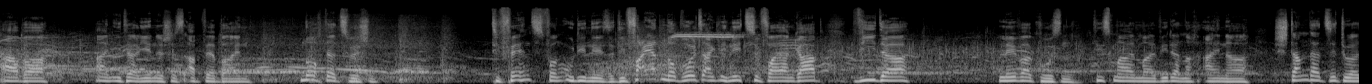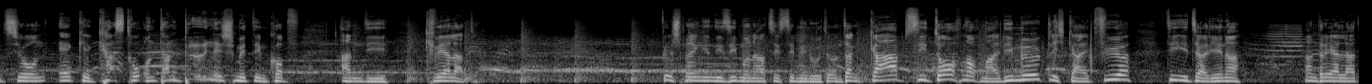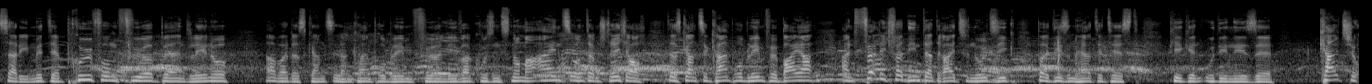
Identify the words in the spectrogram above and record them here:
Aber ein italienisches Abwehrbein noch dazwischen die Fans von Udinese, die feierten, obwohl es eigentlich nichts zu feiern gab, wieder Leverkusen. Diesmal mal wieder nach einer Standardsituation, Ecke, Castro und dann Böhnisch mit dem Kopf an die Querlatte. Wir springen in die 87. Minute und dann gab sie doch noch mal die Möglichkeit für die Italiener Andrea Lazzari mit der Prüfung für Bernd Leno aber das Ganze dann kein Problem für Leverkusens Nummer 1. Unterm Strich auch das Ganze kein Problem für Bayer. Ein völlig verdienter 3-0-Sieg bei diesem Härtetest gegen Udinese Calcio.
